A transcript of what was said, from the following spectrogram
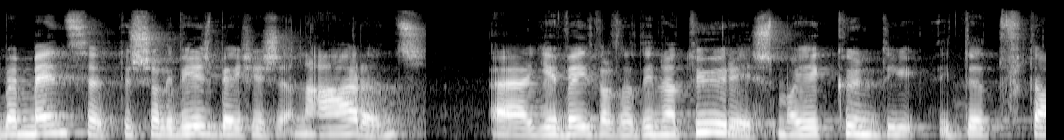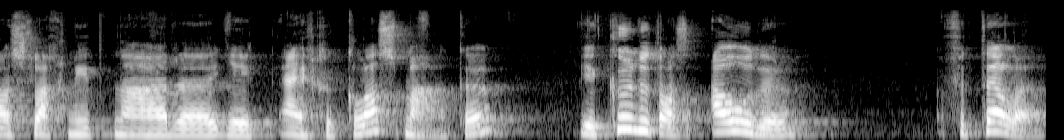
bij mensen tussen weersbeestjes en arends. Uh, je weet wat dat in natuur is, maar je kunt die, dat vertaalslag niet naar uh, je eigen klas maken. Je kunt het als ouder vertellen.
